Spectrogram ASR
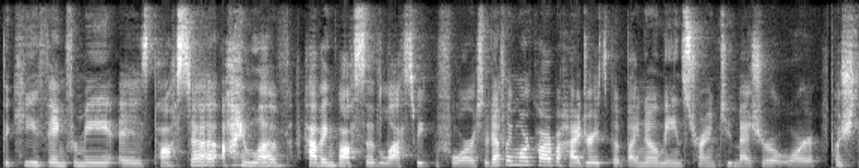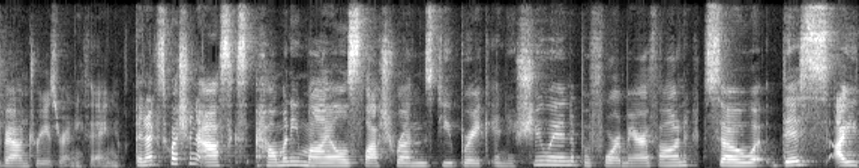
the key thing for me is pasta. I love having pasta the last week before, so definitely more carbohydrates, but by no means trying to measure or push push the boundaries or anything. The next question asks how many miles slash runs do you break into Schwinn before a marathon? So this I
